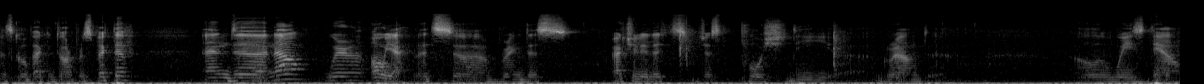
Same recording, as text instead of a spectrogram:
let's go back into our perspective and uh, now we're oh yeah let's uh, bring this actually let's just push the uh, ground uh, a little ways down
